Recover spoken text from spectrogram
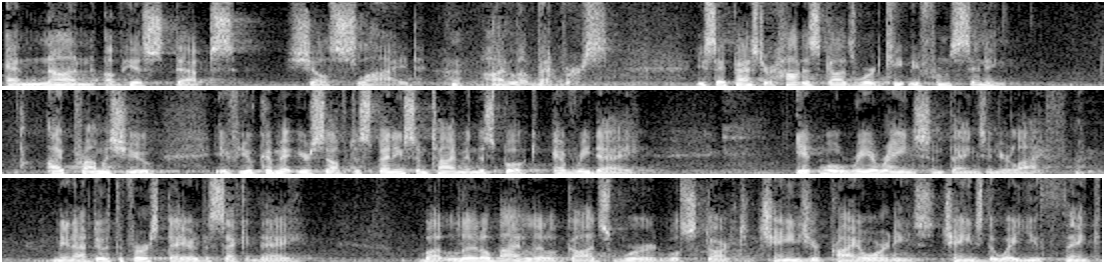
and none of his steps shall slide. I love that verse. You say, Pastor, how does God's word keep me from sinning? I promise you, if you commit yourself to spending some time in this book every day, it will rearrange some things in your life. May not do it the first day or the second day, but little by little, God's word will start to change your priorities, change the way you think,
